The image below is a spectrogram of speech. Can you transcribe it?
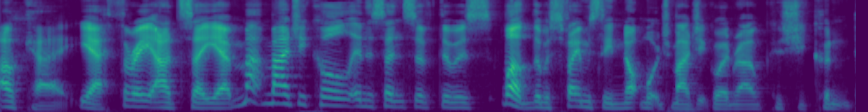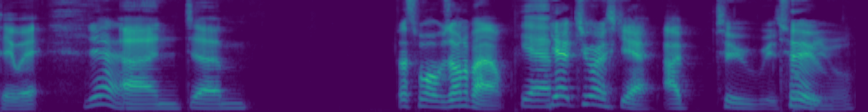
Okay, yeah, three. I'd say yeah, ma- magical in the sense of there was well, there was famously not much magic going around because she couldn't do it, Yeah. and um, That's what I was on about. yeah, Yeah, to be honest, yeah, I two is Two. probably more.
